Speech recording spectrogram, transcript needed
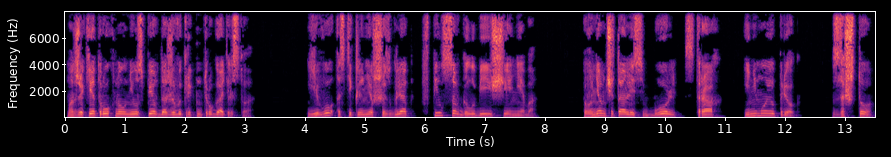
Маджахет рухнул, не успев даже выкрикнуть ругательство. Его остекленевший взгляд впился в голубеющее небо. В нем читались боль, страх и немой упрек. За что?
